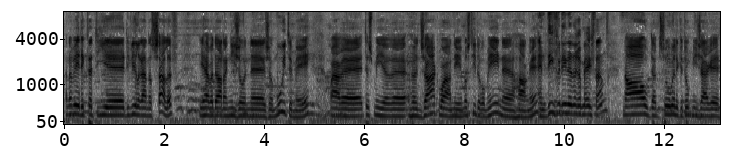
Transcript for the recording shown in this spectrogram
En dan weet ik dat die, die wielrenners zelf, die hebben daar nog niet zo'n zo moeite mee. Maar het is meer hun zaakwaarnemers die eromheen hangen. En die verdienen er het meest aan? Nou, dat, zo wil ik het ook niet zeggen.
